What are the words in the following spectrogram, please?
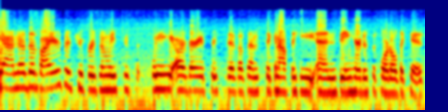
Yeah, no, the buyers are troopers, and we we are very appreciative of them sticking out the heat and being here to support all the kids.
